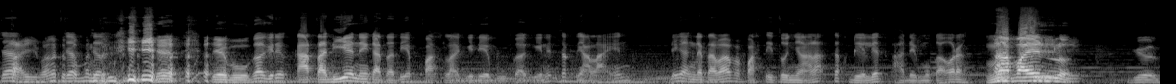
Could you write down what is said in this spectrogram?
Cek, Tai banget tuh cek, temen. cek. Iya. dia buka gitu, kata dia nih, kata dia pas lagi dia buka gini, cek nyalain, dia nggak ngeliat apa-apa. Pas itu nyala, cek dia lihat ada muka orang. Ngapain lo? Gitu.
